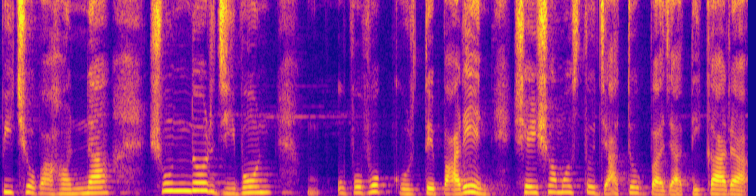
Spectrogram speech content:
পিছোপা হন না, সুন্দর জীবন উপভোগ করতে পারেন সেই সমস্ত জাতক বা জাতিকারা।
